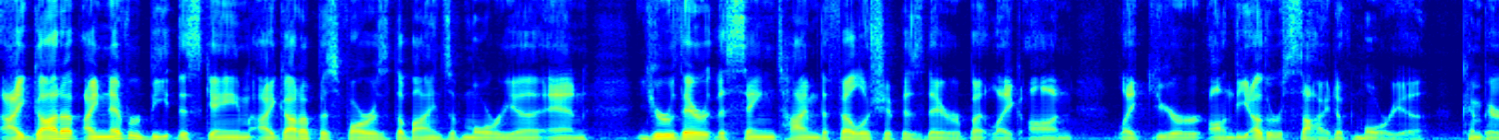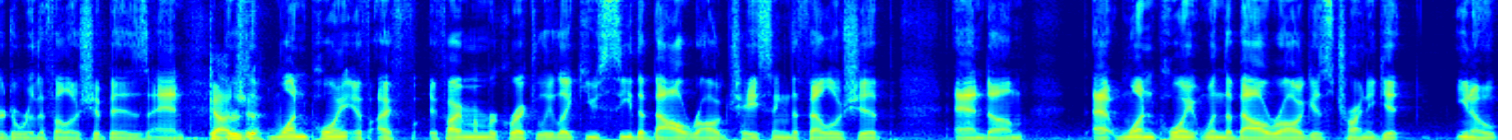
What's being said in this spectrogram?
I got up I never beat this game. I got up as far as the Mines of Moria and you're there at the same time the fellowship is there, but like on like you're on the other side of Moria compared to where the fellowship is. And there's at one point if i if i remember correctly like you see the balrog chasing the fellowship. And um at one point when the balrog is trying to get you know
